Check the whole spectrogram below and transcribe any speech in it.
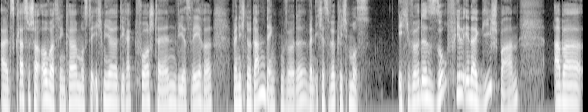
Als klassischer Overthinker musste ich mir direkt vorstellen, wie es wäre, wenn ich nur dann denken würde, wenn ich es wirklich muss. Ich würde so viel Energie sparen, aber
